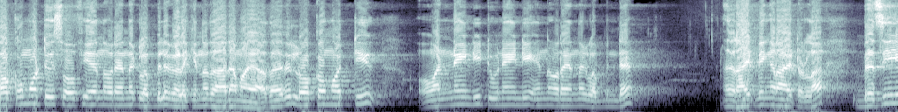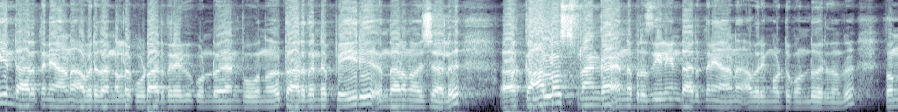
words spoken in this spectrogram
ലോക്കോമോട്ടീവ് സോഫിയ എന്ന് പറയുന്ന ക്ലബ്ബിൽ കളിക്കുന്ന താരമായ അതായത് Lokomotiv one ninety two ninety എന്ന് പറയുന്ന ക്ലബിന്റെ റൈറ്റ് വിംഗർ ആയിട്ടുള്ള ബ്രസീലിയൻ താരത്തിനെയാണ് അവർ തങ്ങളുടെ കൂടാരത്തിലേക്ക് കൊണ്ടുവരാൻ പോകുന്നത്. താരത്തിന്റെ പേര് എന്താണെന്ന് വെച്ചാൽ കാർലോസ് ഫ്രാങ്ക എന്ന ബ്രസീലിയൻ താരത്തിനെയാണ് അവർ ഇങ്ങോട്ട് കൊണ്ടുവരുന്നത്. ഇപ്പം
